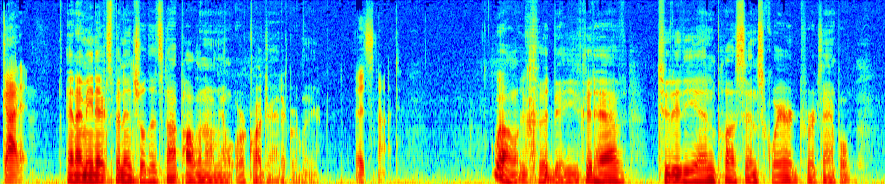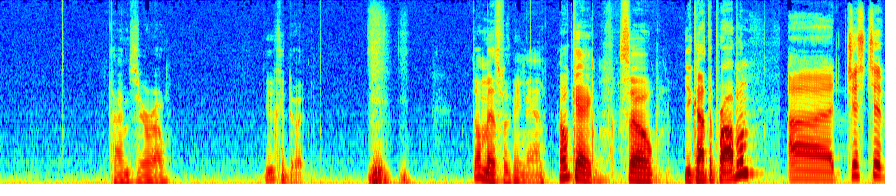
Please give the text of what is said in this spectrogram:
Got it. And I mean exponential that's not polynomial or quadratic or linear. It's not. Well, it could be. You could have 2 to the n plus n squared, for example, times 0. You could do it. Don't mess with me, man. Okay, so you got the problem? Uh, just to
